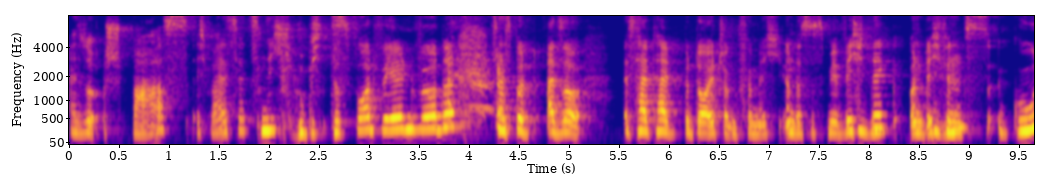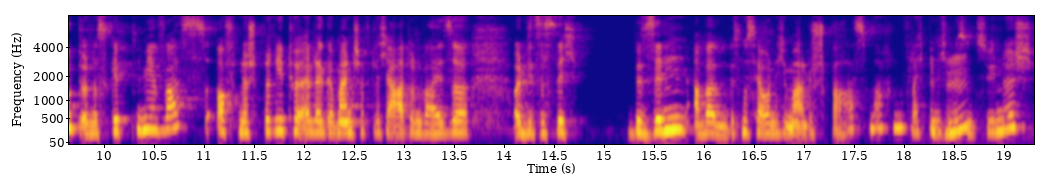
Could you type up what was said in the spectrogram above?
Also Spaß, ich weiß jetzt nicht, ob ich das Wort wählen würde. Das heißt, also es hat halt Bedeutung für mich und das ist mir wichtig mhm. und ich mhm. finde es gut und es gibt mir was auf eine spirituelle, gemeinschaftliche Art und Weise und dieses sich besinnen, aber es muss ja auch nicht immer alles Spaß machen. Vielleicht bin mhm. ich ein mhm. bisschen zynisch.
